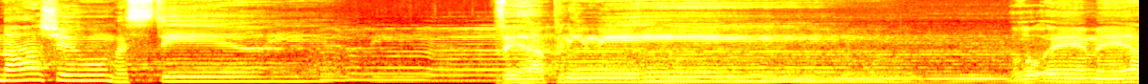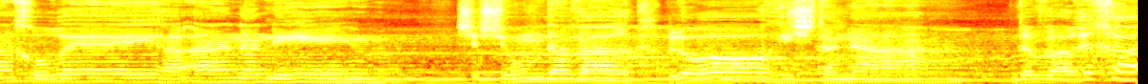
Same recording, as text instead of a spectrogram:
משהו מסתיר והפנימי רואה מאחורי העננים ששום דבר לא השתנה. דבר אחד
